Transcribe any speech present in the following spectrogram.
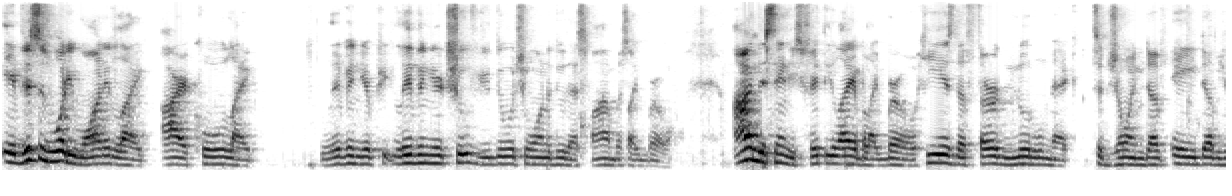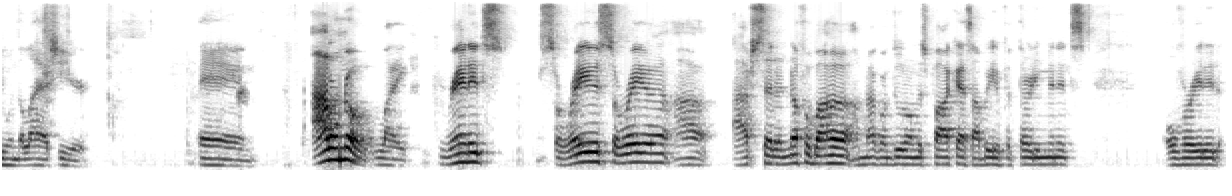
if this is what he wanted, like, all right, cool, like living your living your truth, you do what you want to do, that's fine. But it's like, bro, I understand he's 50 light, but like, bro, he is the third noodle neck to join AEW in the last year. And I don't know, like, granted, Saraya Saraya. I I've said enough about her. I'm not gonna do it on this podcast. I'll be here for 30 minutes. Overrated.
